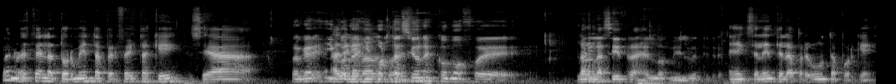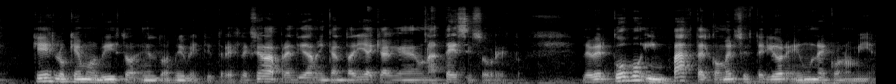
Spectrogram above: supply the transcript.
bueno, esta es la tormenta perfecta que se ha... ¿Y con las importaciones cómo fue las cifras del 2023? Es excelente la pregunta porque ¿qué es lo que hemos visto en el 2023? Lección aprendida, me encantaría que alguien haga una tesis sobre esto, de ver cómo impacta el comercio exterior en una economía.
